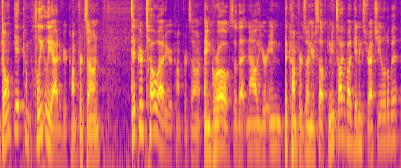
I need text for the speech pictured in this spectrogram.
don't get completely out of your comfort zone. Dip your toe out of your comfort zone and grow so that now you're in the comfort zone yourself. Can you talk about getting stretchy a little bit?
